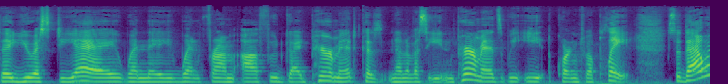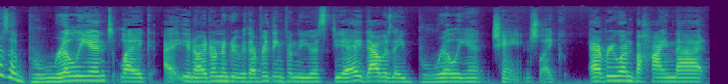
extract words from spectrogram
the USDA when they went from a food guide pyramid because none of us eat in pyramids we eat according to a plate so that was a brilliant like I, you know i don't agree with everything from the usda that was a brilliant change like everyone behind that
